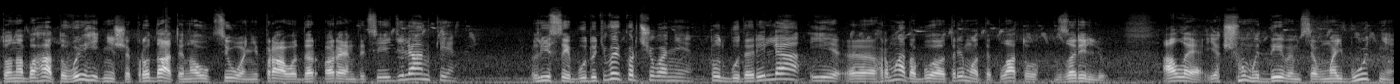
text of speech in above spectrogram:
то набагато вигідніше продати на аукціоні право оренди цієї ділянки. Ліси будуть викорчувані, тут буде рілля, і е, громада буде отримувати плату за ріллю. Але якщо ми дивимося в майбутнє,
